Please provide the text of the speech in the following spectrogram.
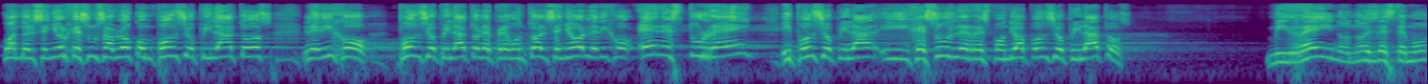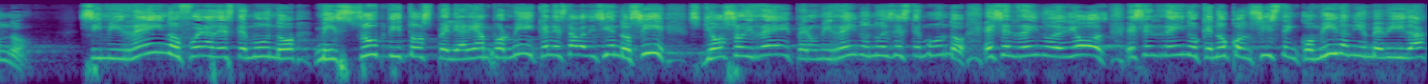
Cuando el Señor Jesús habló con Poncio Pilatos, le dijo, Poncio Pilato le preguntó al Señor, le dijo, ¿eres tu rey? Y Poncio Pilato, y Jesús le respondió a Poncio Pilatos, mi reino no es de este mundo. Si mi reino fuera de este mundo, mis súbditos pelearían por mí. ¿Qué le estaba diciendo? Sí, yo soy rey, pero mi reino no es de este mundo. Es el reino de Dios. Es el reino que no consiste en comida ni en bebida,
